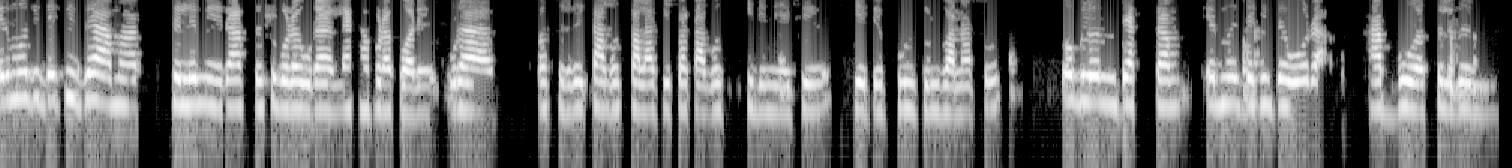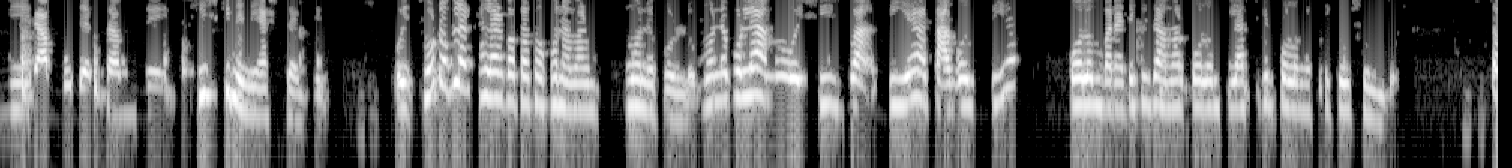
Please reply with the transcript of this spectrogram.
এর মধ্যে দেখি যে আমার ছেলে মেয়েরা আস্তে আস্তে করে ওরা লেখাপড়া করে, ওরা কাগজ কালার পেপার কাগজ কিনে নিয়ে এসে কেটে ফুল টুল বানাতো। ওগুলো দেখতাম। এর মধ্যে দেখি যে ওর আব্বু আসলে মেয়ের আব্বু দেখতাম যে শীষ কিনে নিয়ে আসছে একদিন। ওই ছোটবেলার খেলার কথা তখন আমার মনে পড়ল। মনে পড়লে আমি ওই শীষ দিয়ে, কাগজ দিয়ে কলম বানাই। দেখি যে আমার কলম প্লাস্টিকের কলমের থেকেও সুন্দর। তো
